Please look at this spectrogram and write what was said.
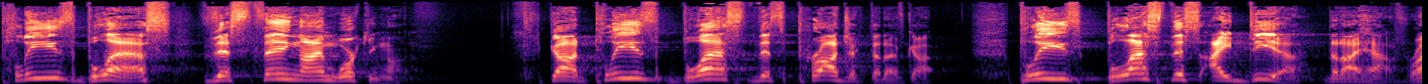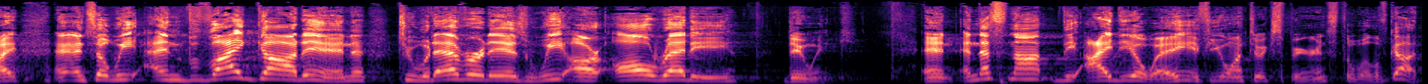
please bless this thing I'm working on. God, please bless this project that I've got. Please bless this idea that I have, right? And so we invite God in to whatever it is we are already doing. And, and that's not the ideal way if you want to experience the will of God.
